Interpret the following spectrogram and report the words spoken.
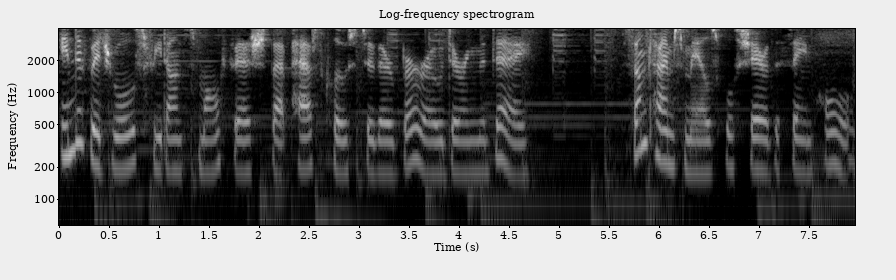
Individuals feed on small fish that pass close to their burrow during the day. Sometimes males will share the same hole.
